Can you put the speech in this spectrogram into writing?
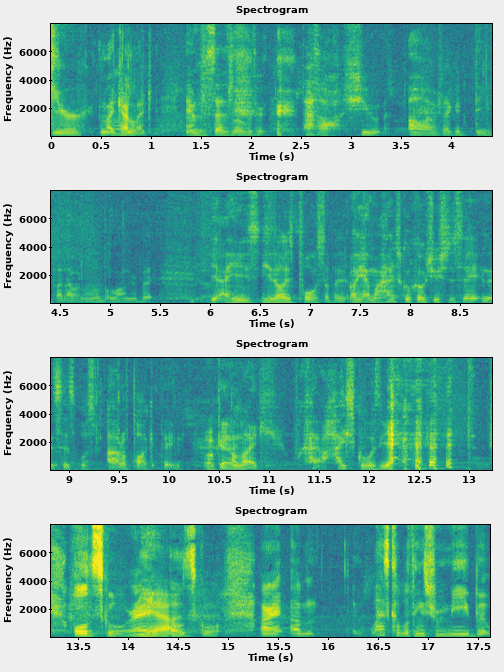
"Here," and like kind of like emphasizes a little bit. That's all. shoot. Oh, I wish I could think about that one a little bit longer, but yeah, he's he's always pulling stuff. Like, oh yeah, my high school coach used to say, and it says most out of pocket thing. Okay. I'm like, what kind of high school is he at? Old school, right? Yeah. Old school. All right. Um, last couple of things from me, but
